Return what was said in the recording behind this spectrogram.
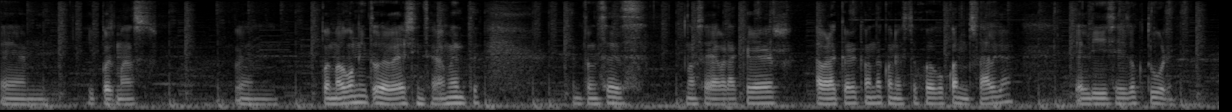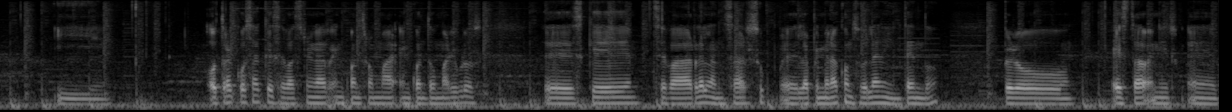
em, y pues más em, pues más bonito de ver sinceramente entonces no sé habrá que ver Habrá que ver qué onda con este juego cuando salga el 16 de octubre. Y otra cosa que se va a estrenar en cuanto a, en cuanto a Mario Bros. es que se va a relanzar eh, la primera consola de Nintendo, pero esta va a venir eh,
